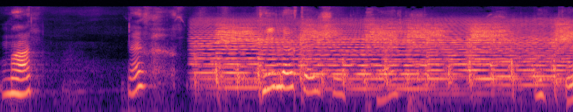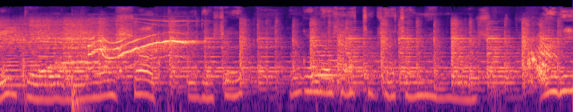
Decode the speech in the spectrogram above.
But let's relocation check. Okay, shot to the ship. I'm gonna have to catch a new one. I really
